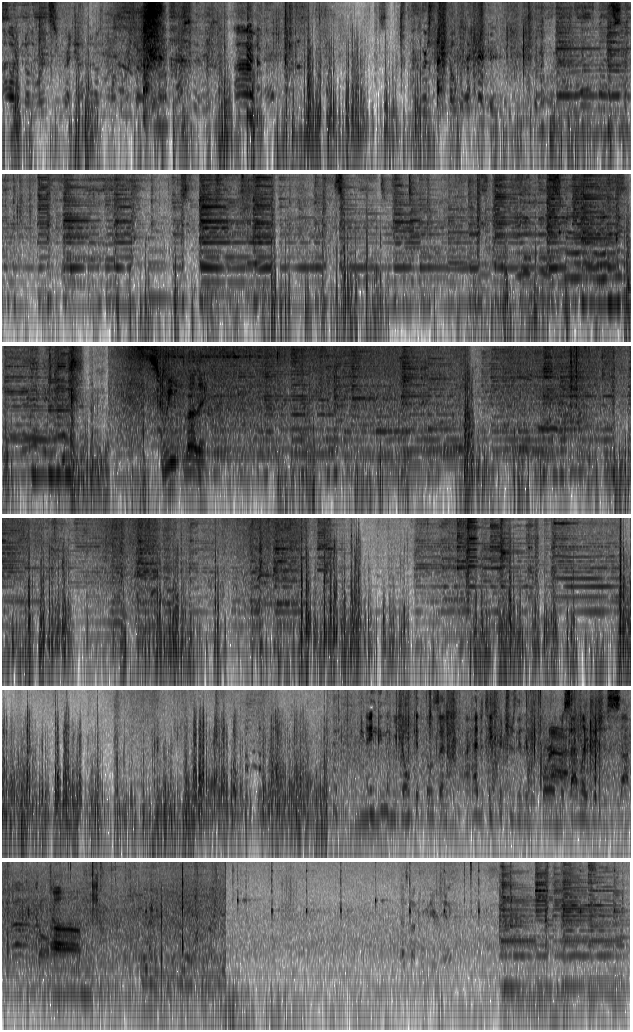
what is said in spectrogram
I don't even know the words right now. I don't even know what the words are. um, where's that note? Sweet mother. Don't get those, and I had to take pictures the year before, and the satellite dishes suck. Good call. Um, Maybe. That's not going to be entertaining.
